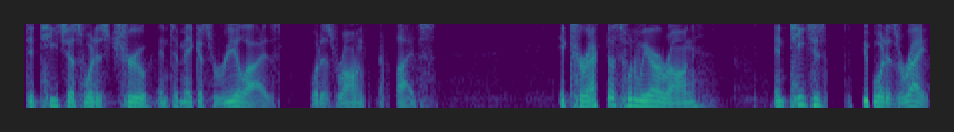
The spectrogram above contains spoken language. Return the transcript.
to teach us what is true and to make us realize what is wrong in our lives. It corrects us when we are wrong and teaches us to do what is right.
